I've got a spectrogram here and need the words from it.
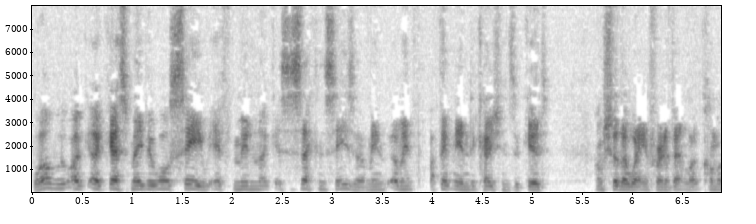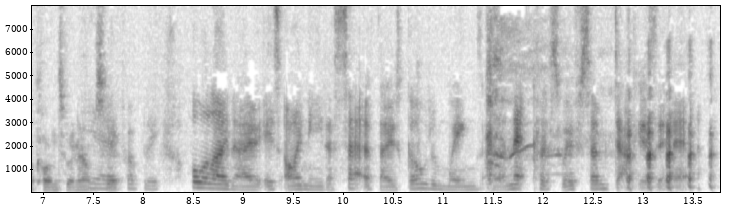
Well, I, I guess maybe we'll see if Moon Knight gets a second season. I mean, I mean, I think the indications are good. I'm sure they're waiting for an event like Comic Con to announce yeah, it. probably. All I know is I need a set of those golden wings and a necklace with some daggers in it.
